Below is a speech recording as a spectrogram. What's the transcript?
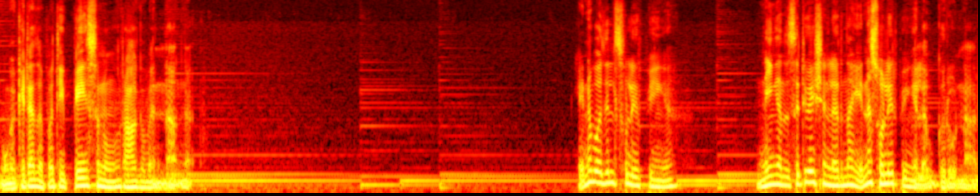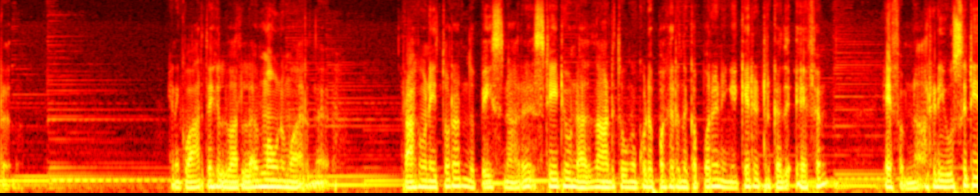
உங்ககிட்ட அதை பத்தி பேசணும் ராகவன் நாங்க என்ன பதில் சொல்லியிருப்பீங்க நீங்க அந்த சுச்சுவேஷன்ல இருந்தா என்ன சொல்லியிருப்பீங்க லவ் குருன்னாரு எனக்கு வார்த்தைகள் வரல மௌனமா இருந்தேன். ராகவனை தொடர்ந்து பேசினாரு. ஸ்டேட்யூன் அதுதான் அடுத்து உங்க கூட பகிர்ந்துக்க போறேன். நீங்க கேட்டுட்டு இருக்கிறது FM FM Radio City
